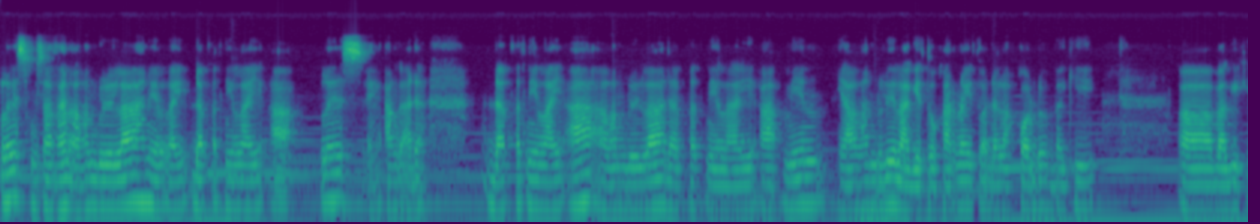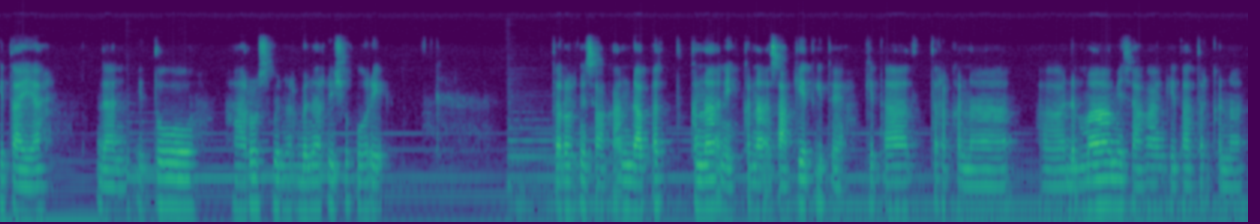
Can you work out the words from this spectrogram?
plus. Misalkan alhamdulillah nilai dapat nilai A plus. Eh ah, nggak ada. Dapat nilai A alhamdulillah dapat nilai A min. Ya alhamdulillah gitu. Karena itu adalah kode bagi uh, bagi kita ya. Dan itu harus benar-benar disyukuri. Terus misalkan dapat kena nih kena sakit gitu ya. Kita terkena uh, demam misalkan kita terkena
